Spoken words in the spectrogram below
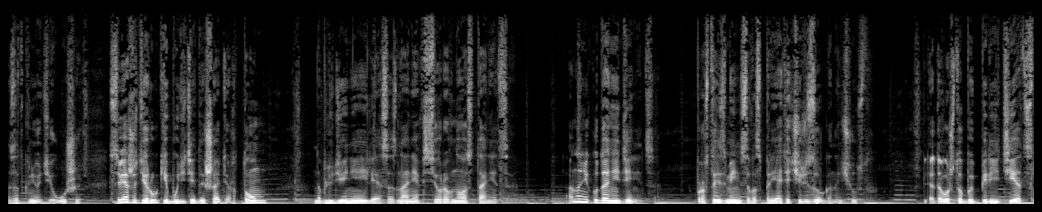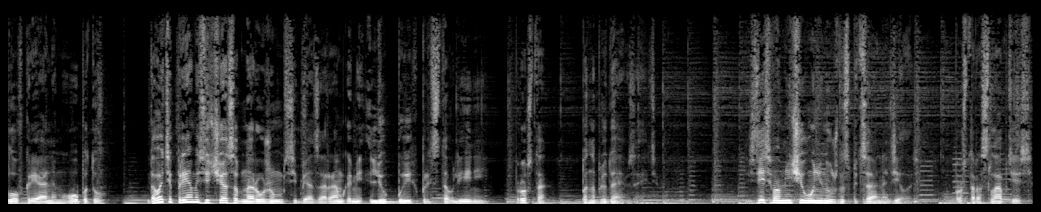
заткнете уши – Свяжете руки, будете дышать ртом, наблюдение или осознание все равно останется. Оно никуда не денется. Просто изменится восприятие через органы чувств. Для того, чтобы перейти от слов к реальному опыту, давайте прямо сейчас обнаружим себя за рамками любых представлений. Просто понаблюдаем за этим. Здесь вам ничего не нужно специально делать. Просто расслабьтесь,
